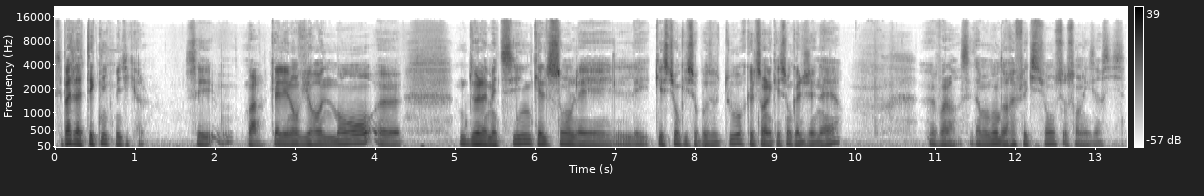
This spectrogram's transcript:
c'est pas de la technique médicale. C'est euh, voilà, quel est l'environnement euh, de la médecine, quelles sont les, questions qui se posent autour, quelles sont les questions qu'elle génère. Euh, voilà, c'est un moment de réflexion sur son exercice.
